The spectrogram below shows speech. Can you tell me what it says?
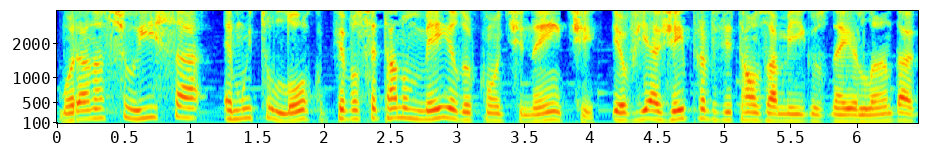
Morar na Suíça é muito louco, porque você tá no meio do continente. Eu viajei para visitar uns amigos na Irlanda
